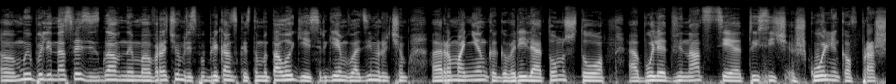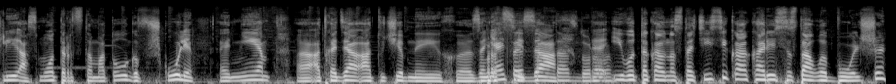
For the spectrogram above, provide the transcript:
Мы были на связи с главным врачом республиканской стоматологии Сергеем Владимировичем Романенко. Говорили о том, что более 12 тысяч школьников прошли осмотр стоматологов в школе, не отходя от учебных занятий. Процесса, да, да, здорово. И вот такая у нас статистика. Кариеса стало больше.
